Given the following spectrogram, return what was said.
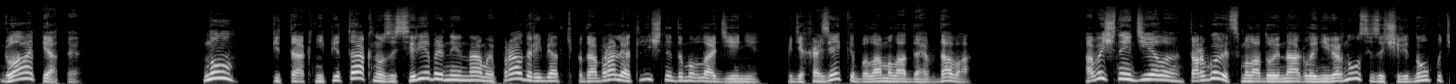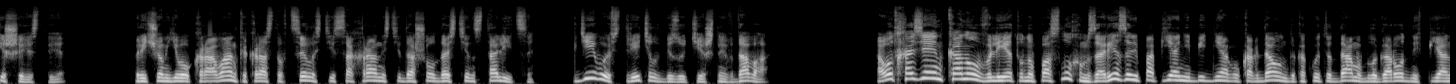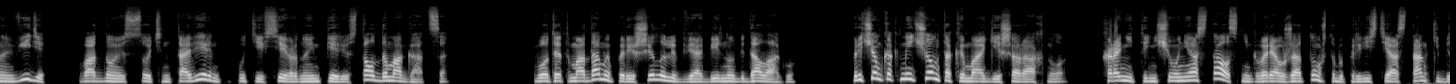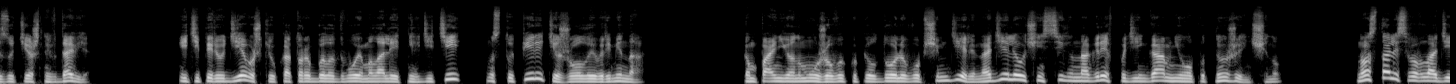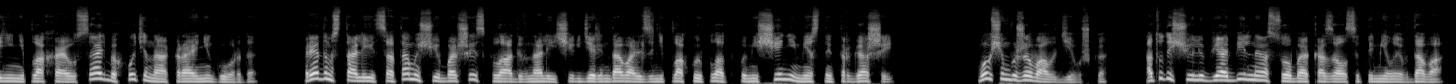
Глава пятая. Ну, пятак не пятак, но за серебряные нам и правда ребятки подобрали отличное домовладение, где хозяйкой была молодая вдова. Обычное дело, торговец молодой наглый не вернулся из очередного путешествия. Причем его караван как раз-то в целости и сохранности дошел до стен столицы, где его и встретила безутешная вдова. А вот хозяин канул в лету, но, по слухам, зарезали по пьяни беднягу, когда он до какой-то дамы благородной в пьяном виде – в одной из сотен таверн по пути в Северную империю стал домогаться. Вот эта мадам и порешила любвеобильную бедолагу. Причем как мечом, так и магией шарахнула. Хранить-то ничего не осталось, не говоря уже о том, чтобы привести останки безутешной вдове. И теперь у девушки, у которой было двое малолетних детей, наступили тяжелые времена. Компаньон мужа выкупил долю в общем деле, на деле очень сильно нагрев по деньгам неопытную женщину. Но остались во владении неплохая усадьба, хоть и на окраине города. Рядом столица, а там еще и большие склады в наличии, где арендовали за неплохую плату помещений местные торгаши. В общем, выживала девушка. А тут еще и любвеобильная особая оказалась эта милая вдова.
